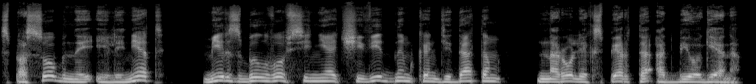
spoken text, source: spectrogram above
Способный или нет, Мирс был вовсе не очевидным кандидатом на роль эксперта от биогена.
